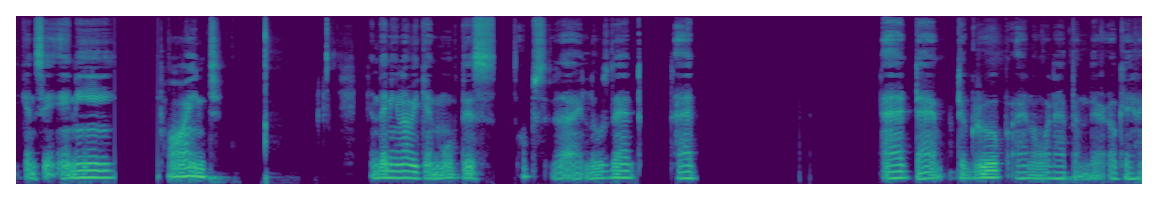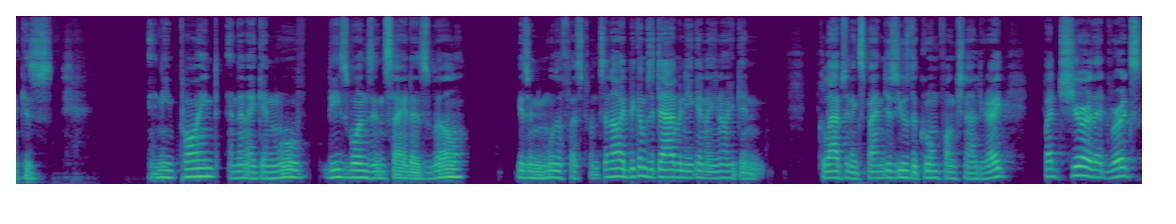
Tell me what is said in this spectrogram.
You can say any point. And then, you know, we can move this. Oops, did I lose that? Add add tab to group. I don't know what happened there. Okay, I guess any point and then I can move these ones inside as well. Because when you move the first one, so now it becomes a tab, and you can you know you can collapse and expand. Just use the Chrome functionality, right? But sure, that works.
